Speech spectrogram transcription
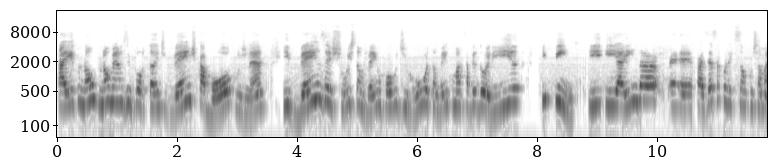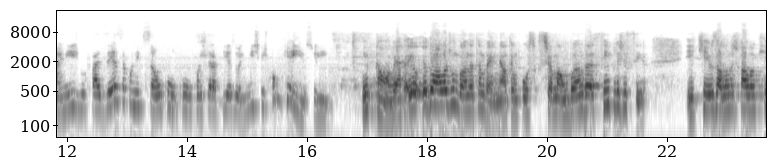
Aí, não, não menos importante, vem os caboclos, né? E vem os Exus também, um povo de rua também, com uma sabedoria. Enfim, e, e ainda é, é, fazer essa conexão com o xamanismo, fazer essa conexão com, com, com, as terapias holísticas, como que é isso, Elise? Então, Roberta, eu, eu dou aula de Umbanda também, né? Eu tenho um curso que se chama Umbanda Simples de Ser e que os alunos falam que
